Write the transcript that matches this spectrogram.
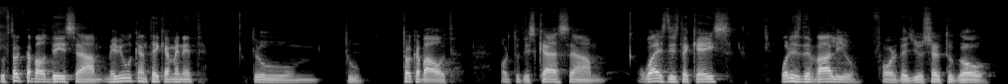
We've talked about this. Um, maybe we can take a minute to to talk about or to discuss um, why is this the case? What is the value for the user to go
